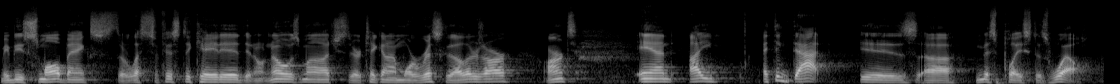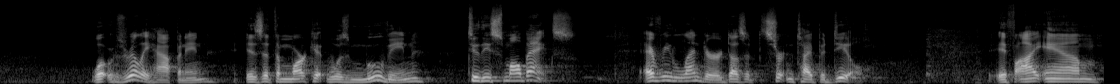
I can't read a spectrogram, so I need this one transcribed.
Maybe small banks, they're less sophisticated, they don't know as much, they're taking on more risk than others are, aren't. And I, I think that is uh, misplaced as well. What was really happening is that the market was moving to these small banks. Every lender does a certain type of deal if I am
